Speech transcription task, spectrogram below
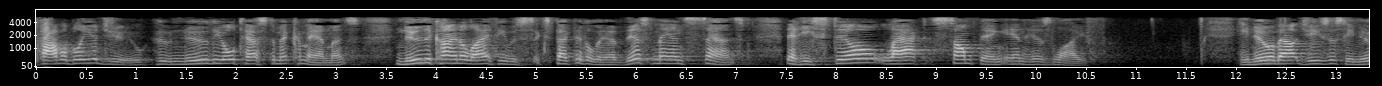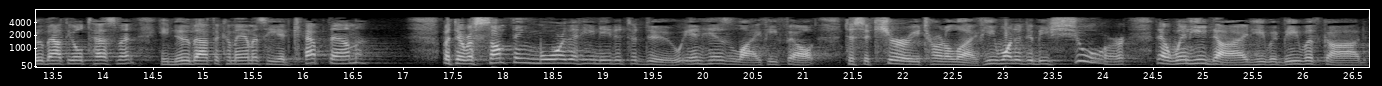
probably a Jew who knew the Old Testament commandments, knew the kind of life he was expected to live, this man sensed that he still lacked something in his life. He knew about Jesus. He knew about the Old Testament. He knew about the commandments. He had kept them. But there was something more that he needed to do in his life, he felt, to secure eternal life. He wanted to be sure that when he died, he would be with God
